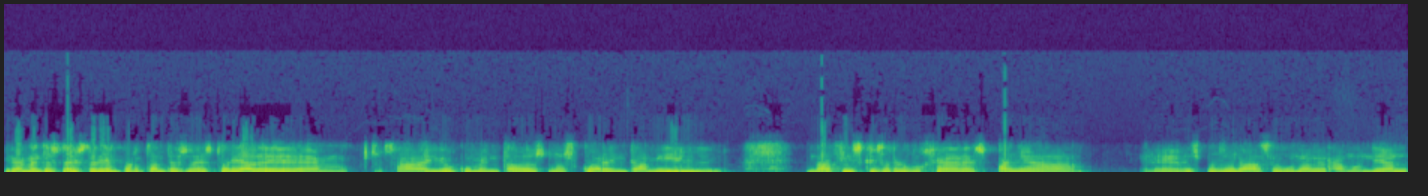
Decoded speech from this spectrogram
realmente es una historia importante, es una historia de, o sea, hay documentados unos 40.000 nazis que se refugian en España eh, después de la Segunda Guerra Mundial.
